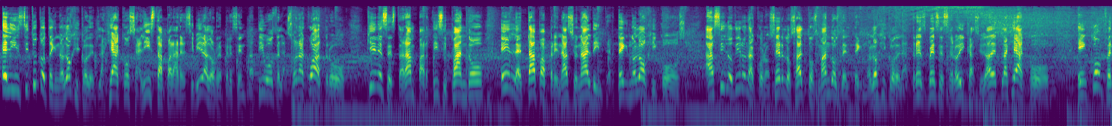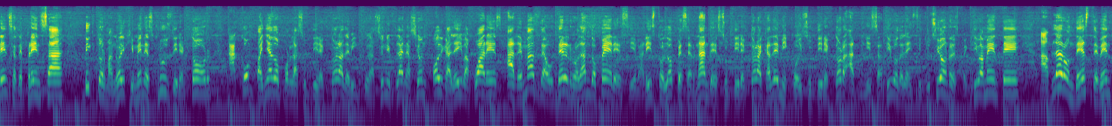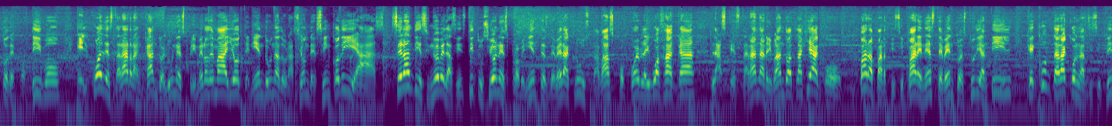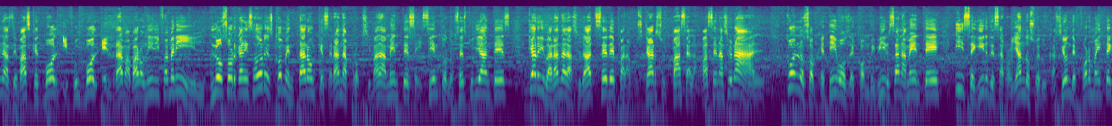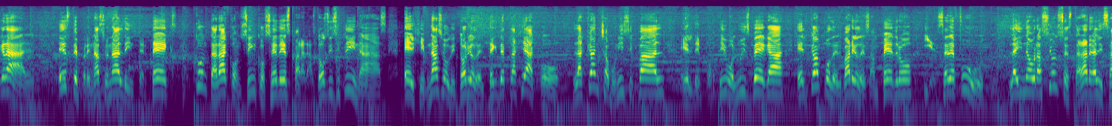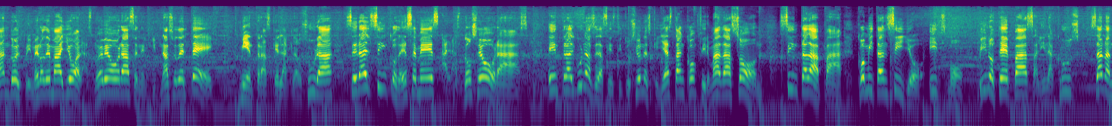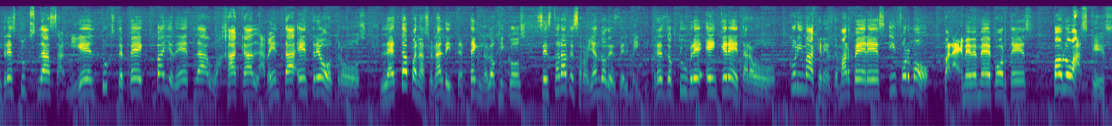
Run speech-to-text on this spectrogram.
El Instituto Tecnológico de Tlajiaco se alista para recibir a los representativos de la Zona 4, quienes estarán participando en la etapa prenacional de Intertecnológicos. Así lo dieron a conocer los altos mandos del Tecnológico de la tres veces heroica ciudad de Tlajiaco. En conferencia de prensa, Víctor Manuel Jiménez Cruz, director, acompañado por la subdirectora de Vinculación y Planeación Olga Leiva Juárez, además de Audel Rolando Pérez y Evaristo López Hernández, subdirector académico y subdirector administrativo de la institución respectivamente, hablaron de este evento el cual estará arrancando el lunes primero de mayo teniendo una duración de cinco días. Serán 19 las instituciones provenientes de Veracruz, Tabasco, Puebla y Oaxaca las que estarán arribando a Tlajiaco para participar en este evento estudiantil que contará con las disciplinas de básquetbol y fútbol en rama varonil y femenil. Los organizadores comentaron que serán aproximadamente 600 los estudiantes que arribarán a la ciudad sede para buscar su pase a la fase nacional, con los objetivos de convivir sanamente y seguir desarrollando su educación de forma integral. Este prenacional de Intertex contará con cinco sedes para las dos disciplinas, el gimnasio auditorio del TEC de Tlajiaco, la cancha municipal, el deportivo Luis Vega, el campo del barrio de San Pedro y el sede Food. La inauguración se estará realizando el primero de mayo a las 9 horas en el gimnasio del TEC, mientras que la clausura será el 5 de ese mes a las 12 horas. Entre algunas de las instituciones que ya están confirmadas son Cintalapa, Comitancillo, Istmo, Pinotepa, Salina Cruz, San Andrés Tuxtla, San Miguel, Tuxtepec, Valle de Etla, Oaxaca, La Venta, entre otros. La etapa nacional de intertecnológicos se estará desarrollando desde el 23 de octubre en Querétaro. Con imágenes de Omar Pérez, informó para MBM Deportes, Pablo Vázquez.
